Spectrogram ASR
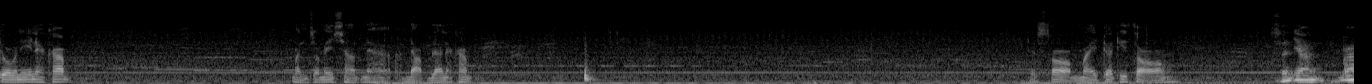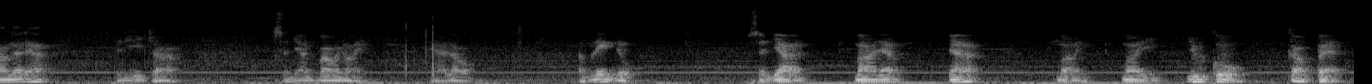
ตัวนี้นะครับ มันจะไม่ชัดนะฮะ ดับแล้วนะครับจะสอบไม้ตัวที่สองสัญญาณมาแล้วนะฮะทีนี้จะสัญญาณเบาหน่อยนะเราต้องเร่งดูสัญญาณมาแล้วนะฮะใหม่ใหม่ ยูโก98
